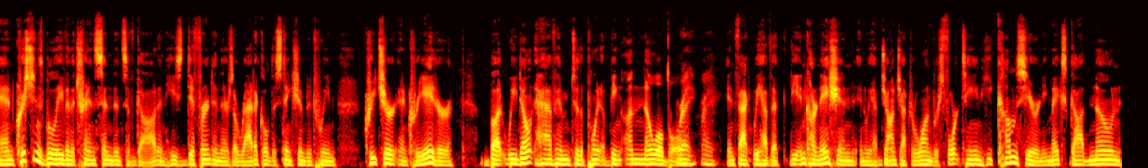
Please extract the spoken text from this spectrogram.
And Christians believe in the transcendence of God, and he's different, and there's a radical distinction between creature and creator but we don't have him to the point of being unknowable. Right, right. In fact, we have the the incarnation, and we have John chapter one, verse fourteen. He comes here and he makes God known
